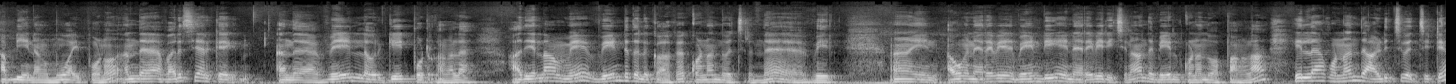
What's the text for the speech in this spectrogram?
அப்படியே நாங்கள் மூவ் ஆகி போனோம். அந்த வரிசையாக இருக்க அந்த வேலில் ஒரு கேட் போட்டிருக்காங்கல்ல அது எல்லாமே வேண்டுதலுக்காக கொண்டாந்து வச்சுருந்த வேல். அவங்க நிறைவே வேண்டி நிறைவேறிச்சுன்னா அந்த வேல் கொண்டாந்து வைப்பாங்களாம் இல்லை கொண்டாந்து அடித்து வச்சுட்டு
